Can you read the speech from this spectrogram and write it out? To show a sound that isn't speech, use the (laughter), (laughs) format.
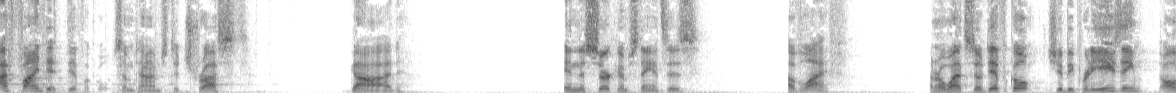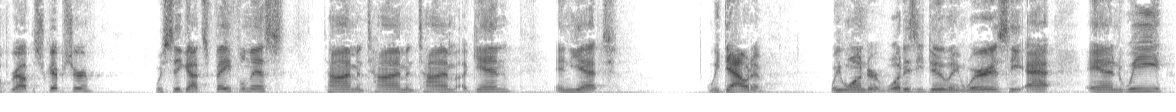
I find it difficult sometimes to trust God in the circumstances of life. I don't know why it's so difficult. It should be pretty easy. All throughout the scripture, we see God's faithfulness time and time and time again, and yet we doubt him. We wonder, what is he doing? Where is he at? And we,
